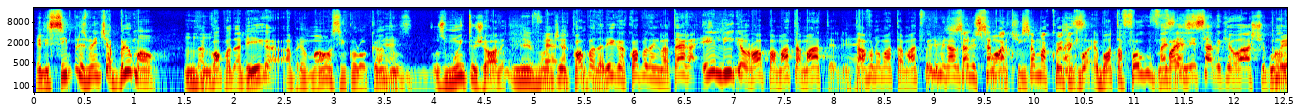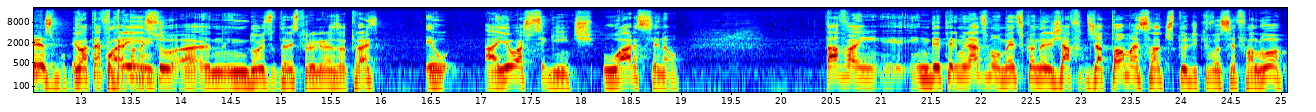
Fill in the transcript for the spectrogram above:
ele simplesmente abriu mão da Copa da Liga, abriu mão assim colocando os, os muito jovens. Levou É, a Copa da Liga, a Copa da Inglaterra e Liga Europa mata-mata. Ele estava no mata-mata e foi eliminado Sabe- pelo sabe uma- Sporting. sabe uma coisa Mas que- o Botafogo Mas faz ali, sabe o que eu acho, Paulo? mesmo, Eu até falei isso ah, em dois ou três programas atrás. Eu, aí eu acho o seguinte: o Arsenal estava em, em determinados momentos, quando ele já, já toma essa atitude que você falou,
